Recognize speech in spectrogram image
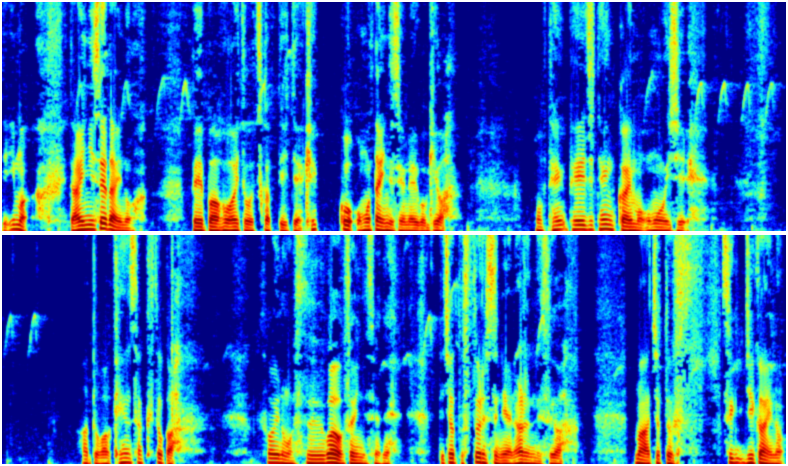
で、今、第2世代のペーパーホワイトを使っていて、結構重たいんですよね、動きが。もうページ展開も重いし、あとは検索とか、そういうのもすごい遅いんですよね。で、ちょっとストレスにはなるんですが、まあちょっと、次、次回の、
